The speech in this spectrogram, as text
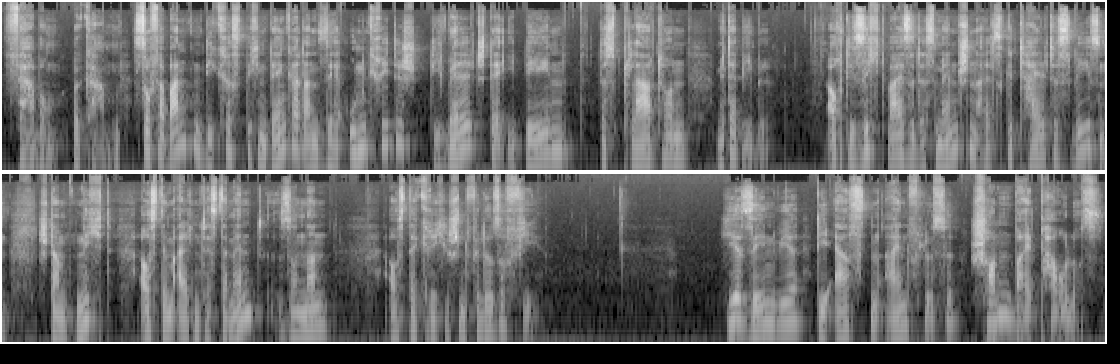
Färbung bekam. So verbanden die christlichen Denker dann sehr unkritisch die Welt der Ideen des Platon mit der Bibel. Auch die Sichtweise des Menschen als geteiltes Wesen stammt nicht aus dem Alten Testament, sondern aus der griechischen Philosophie. Hier sehen wir die ersten Einflüsse schon bei Paulus.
